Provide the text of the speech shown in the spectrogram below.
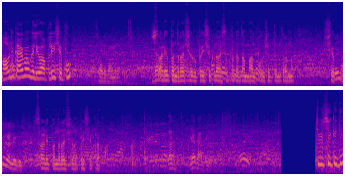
माऊली काय भाव गेली हो आपली शेपू? साडे पंधरा साडे पंधराशे रुपये शेकडा अशा प्रकारचा माल पाहू शकता मित्रांनो. शेपू. साडे पंधराशे रुपये शेकडा. पंचवीसशे किती?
